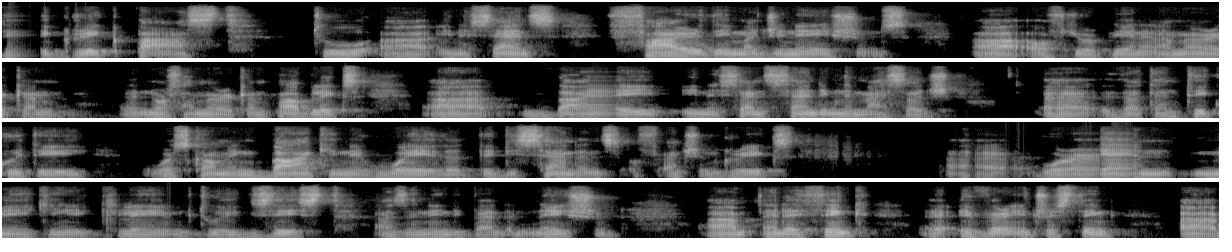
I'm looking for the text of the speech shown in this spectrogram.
the Greek past to, uh, in a sense, fire the imaginations uh, of European and American uh, North American publics by, in a sense, sending the message that antiquity was coming back in a way that the descendants of ancient Greeks uh, were again making a claim to exist as an independent nation. Um, and I think a, a very interesting uh,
